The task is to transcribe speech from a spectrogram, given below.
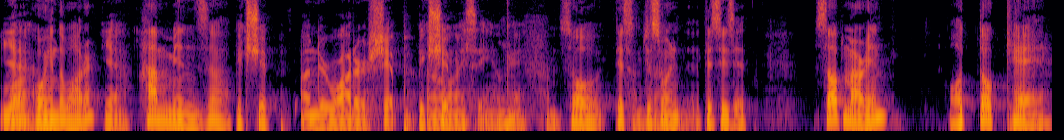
Yeah. or going in the water. Yeah. 함 means uh, big ship. Underwater ship. Big oh, ship. I see. Okay. Um, So this this one this is it. Submarine 어떻게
